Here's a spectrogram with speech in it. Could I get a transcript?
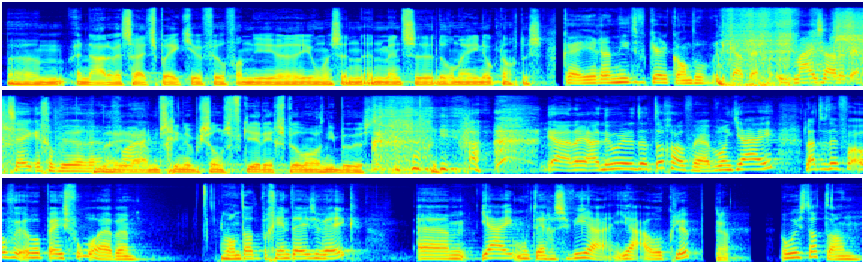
Ehm, en na de wedstrijd spreek je veel van die eh, jongens en, en mensen eromheen ook nog. Dus Oké, je rent niet de verkeerde kant op. Ik had echt, mij zou dat echt zeker gebeuren. Nee, ja, misschien heb ik soms verkeerd ingespeeld, maar was niet bewust. ja, ja, nou ja, nu we het er toch over hebben. Want jij, laten we het even over Europees voetbal hebben. Want dat begint deze week. Ehm, jij moet tegen Sevilla, je oude club. Ja. Hoe is dat dan?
